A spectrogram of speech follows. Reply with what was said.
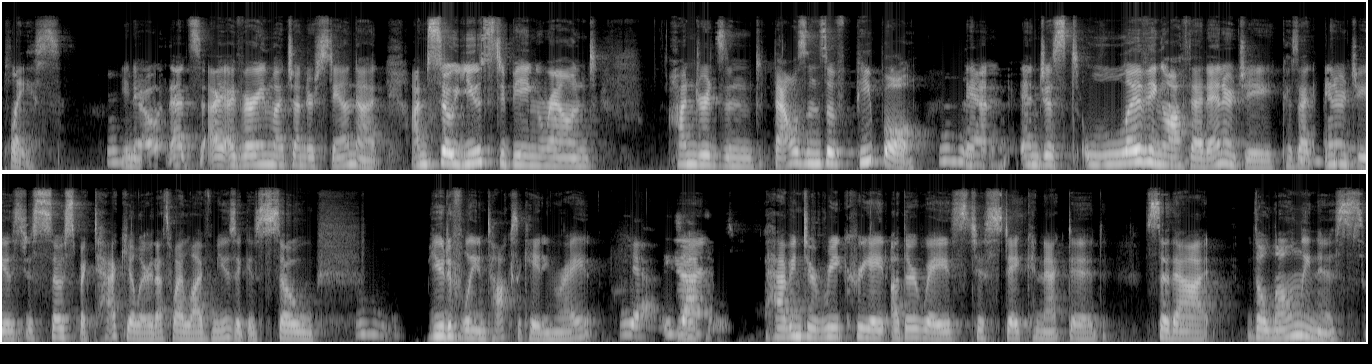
place mm-hmm. you know that's I, I very much understand that i'm so used to being around hundreds and thousands of people mm-hmm. and and just living off that energy because that mm-hmm. energy is just so spectacular that's why live music is so mm-hmm. beautifully intoxicating right yeah exactly and having to recreate other ways to stay connected so that the loneliness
